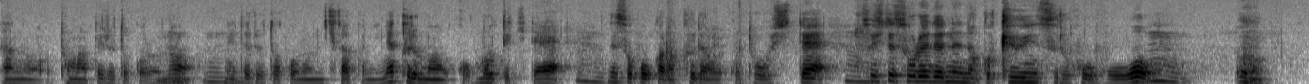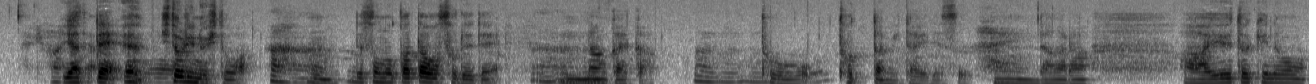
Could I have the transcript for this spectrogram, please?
あの止まってるところの、寝てるところの近くにね車をこう持ってきてうん。でそこから管をこう通して、うん。そしてそれでねなんか吸引する方法を、ううん。んやって、うん、一人の人は。うん、でその方はそれで、ううんん、何回かうんうん。と取ったみたいです、はい。うん、だからああいう時の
